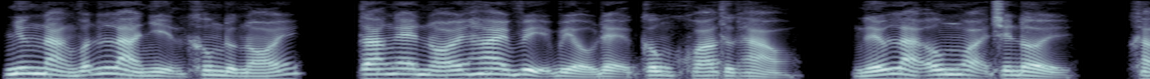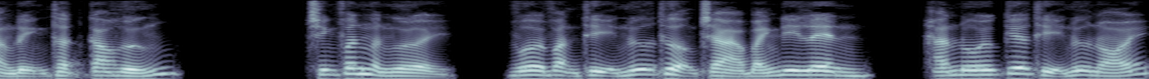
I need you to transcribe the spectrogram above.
Nhưng nàng vẫn là nhịn không được nói, ta nghe nói hai vị biểu đệ công khóa thực hảo, nếu là ông ngoại trên đời, khẳng định thật cao hứng. Trịnh phân ngần người, vừa vặn thị nữ thượng trà bánh đi lên, hắn đối kia thị nữ nói,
